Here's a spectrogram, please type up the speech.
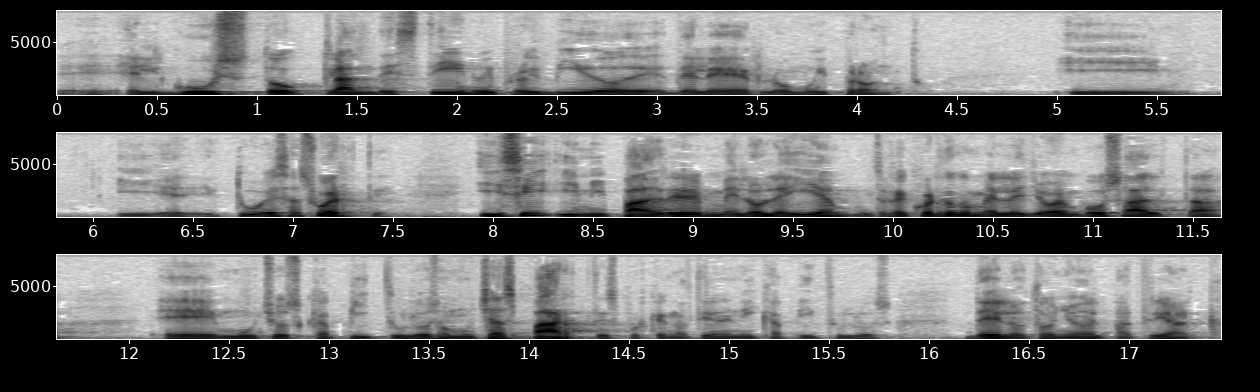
eh, el gusto clandestino y prohibido de, leerlo muy pronto. Y, eh, y, tuve esa suerte. Y sí, y mi padre me lo leía, recuerdo que me leyó en voz alta muchos capítulos o muchas partes, porque no tiene ni capítulos, del Otoño del Patriarca.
